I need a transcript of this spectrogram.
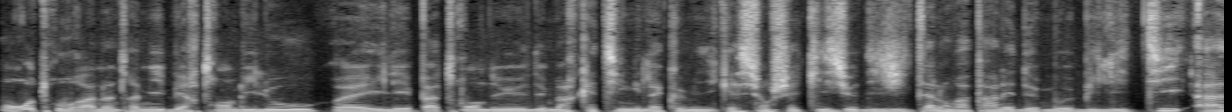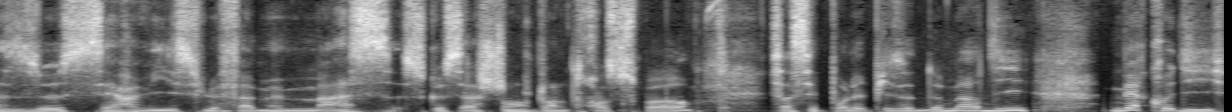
on retrouvera notre ami Bertrand Bilou. Il est patron du, du, marketing et de la communication chez Kizio Digital. On va parler de Mobility as a Service, le fameux MAS, ce que ça change dans le transport. Ça, c'est pour l'épisode de mardi. Mercredi,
